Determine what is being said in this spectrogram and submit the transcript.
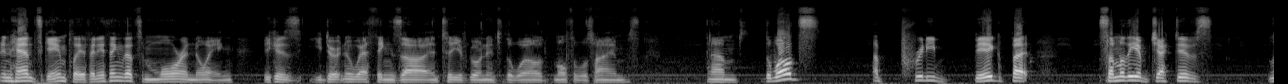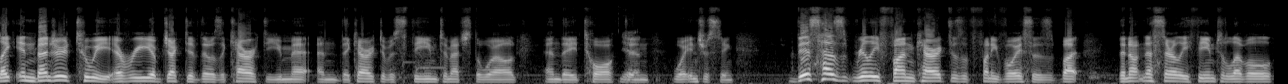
enhance gameplay. If anything, that's more annoying because you don't know where things are until you've gone into the world multiple times. Um, the worlds are pretty big, but some of the objectives, like in Banjo Tooie, every objective there was a character you met, and the character was themed to match the world, and they talked Yeah. and were interesting. This has really fun characters with funny voices, but they're not necessarily themed to level.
